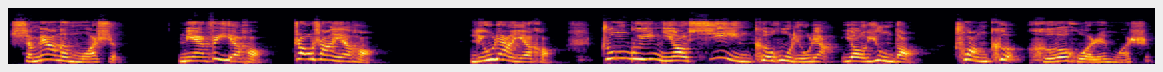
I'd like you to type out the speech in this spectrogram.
什么样的模式，免费也好，招商也好，流量也好，终归你要吸引客户流量，要用到创客合伙人模式。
